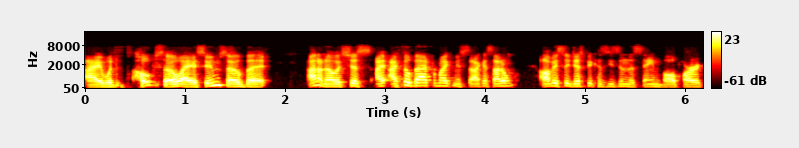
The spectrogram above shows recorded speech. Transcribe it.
I would hope so. I assume so, but I don't know. It's just I, I feel bad for Mike Moustakas. I don't obviously just because he's in the same ballpark.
